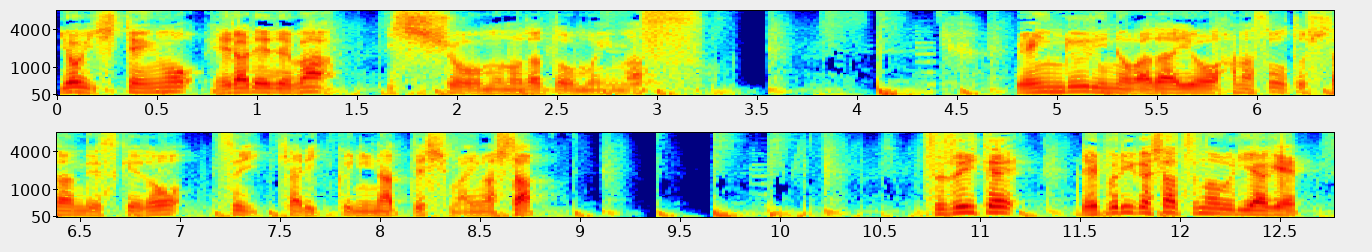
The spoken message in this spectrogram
良い視点を得られれば一生ものだと思います。ウェイン・ルーリーの話題を話そうとしたんですけど、ついキャリックになってしまいました。続いて、レプリカシャツの売り上げ。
